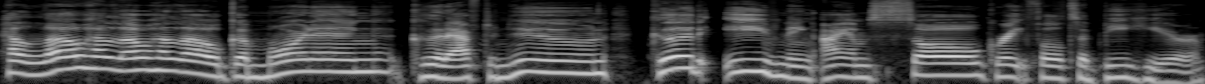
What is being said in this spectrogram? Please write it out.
Hello, hello, hello. Good morning, good afternoon, good evening. I am so grateful to be here.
